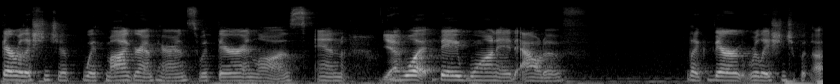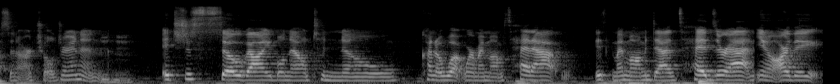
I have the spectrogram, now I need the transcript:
their relationship with my grandparents with their in-laws and Yeah. what they wanted out of like their relationship with us and our children and Mm-hmm. it's just so valuable now to know kind of what where my mom's head at if my mom and dad's heads are at you know are they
